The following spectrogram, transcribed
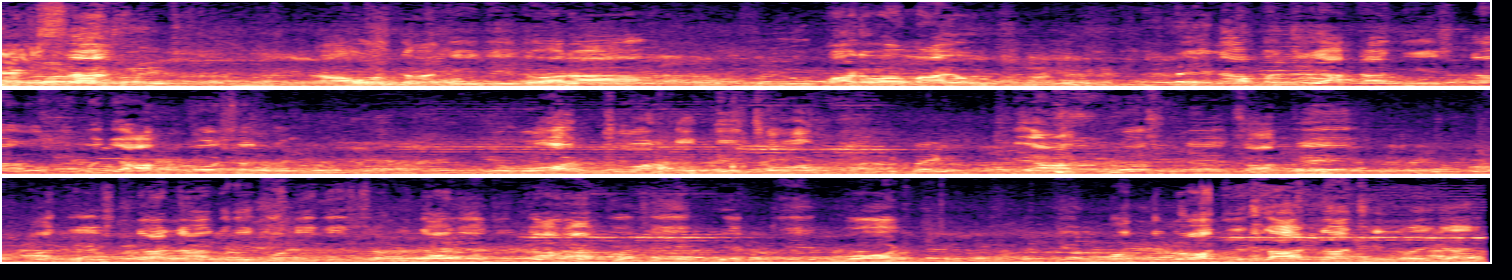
નેક્સસ રાહુલ ગાંધીજી દ્વારા ખુલ્લું પાડવામાં આવ્યું. તેના પછી આખા દેશના લોકોમાં જે આક્રોશ હતો. કે વોટ ચોર ગદ્દી છોડ એ આક્રોશને સાથે આ દેશના નાગરિકોને જે સંવિધાને અધિકાર આપ્યો છે, એક વ્યક્તિ, એક વોટ, એ મતનો અધિકાર ના છીનવાઈ જાય.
